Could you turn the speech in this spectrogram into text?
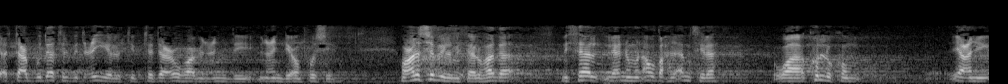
التعبدات البدعية التي ابتدعوها من عند من عند أنفسهم. وعلى سبيل المثال وهذا مثال لأنه من أوضح الأمثلة وكلكم يعني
